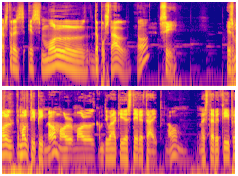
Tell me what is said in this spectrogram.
Ostres, és molt de postal, no? Sí. És molt, molt típic, no? Molt, molt, com diuen aquí, stereotype, no? Un estereotip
